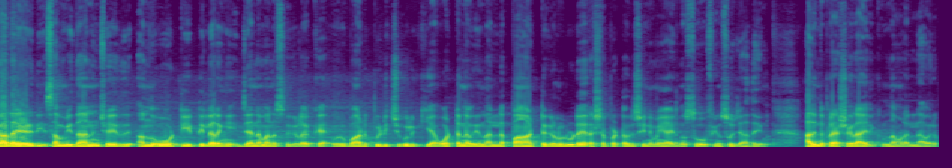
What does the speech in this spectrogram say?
കഥ എഴുതി സംവിധാനം ചെയ്ത് അന്ന് ഒ ടി ടിയിൽ ഇറങ്ങി ജനമനസ്സുകളെയൊക്കെ ഒരുപാട് പിടിച്ചു കുലുക്കിയ ഒട്ടനവധി നല്ല പാട്ടുകളിലൂടെ രക്ഷപ്പെട്ട ഒരു സിനിമയായിരുന്നു സൂഫിയും സുജാതയും. അതിന്റെ പ്രേക്ഷകരായിരിക്കും നമ്മളെല്ലാവരും.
